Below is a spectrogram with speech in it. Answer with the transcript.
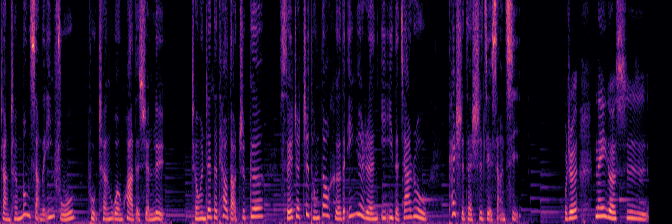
长成梦想的音符，谱成文化的旋律。陈文珍的跳岛之歌，随着志同道合的音乐人一一的加入，开始在世界响起。我觉得那一个是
